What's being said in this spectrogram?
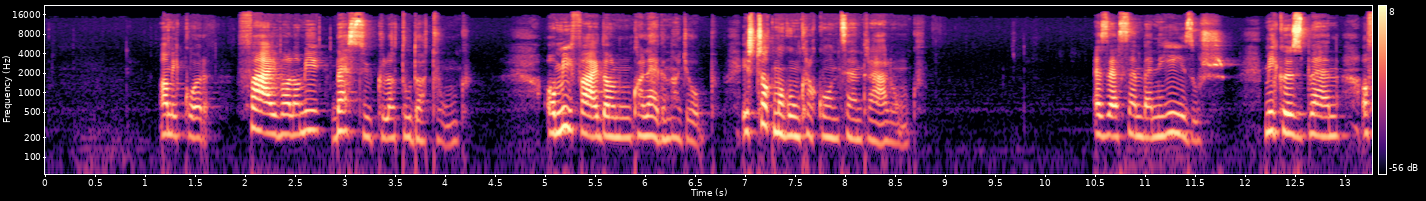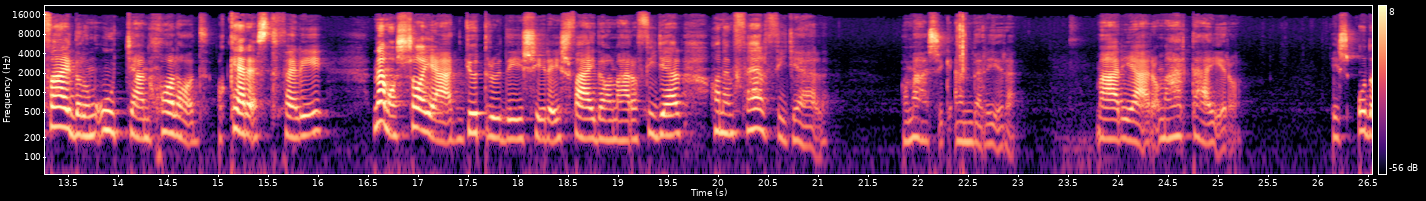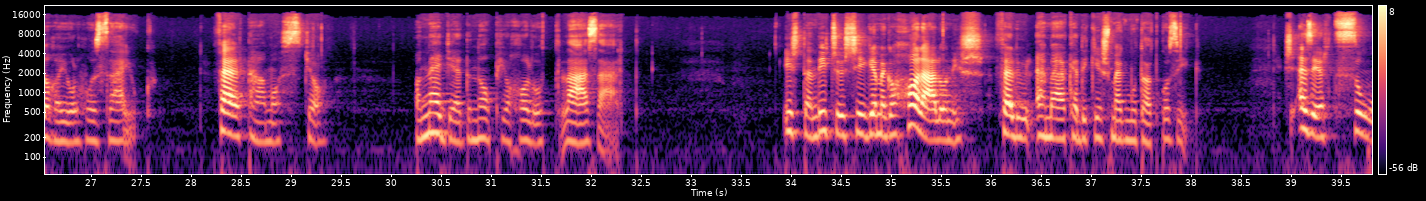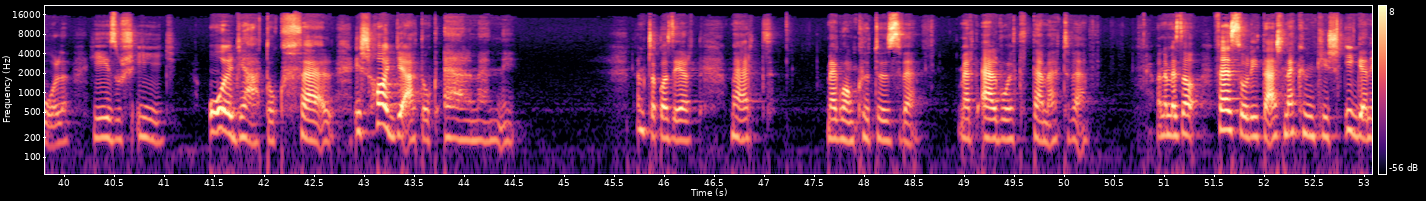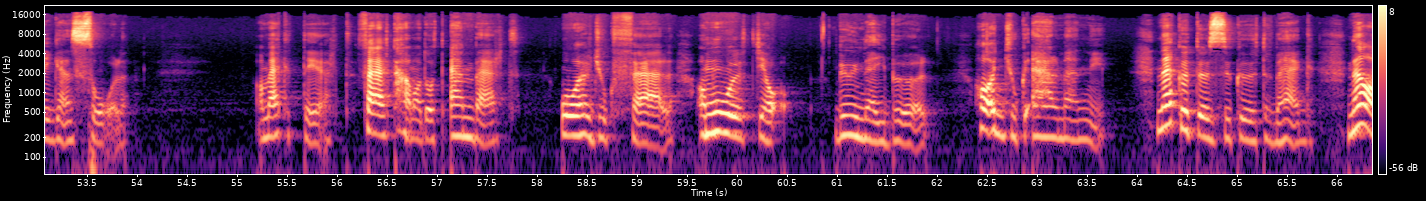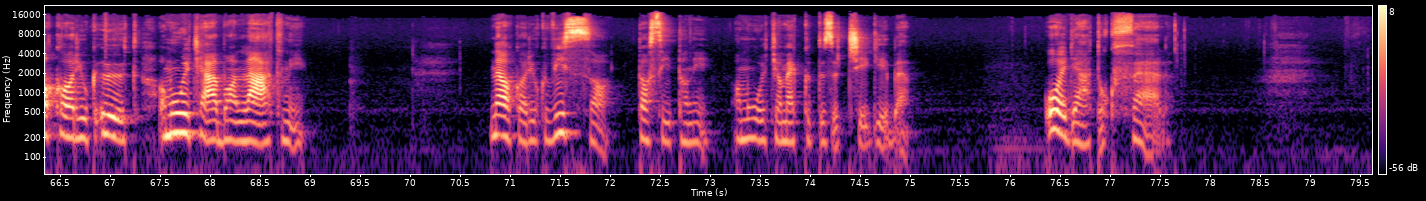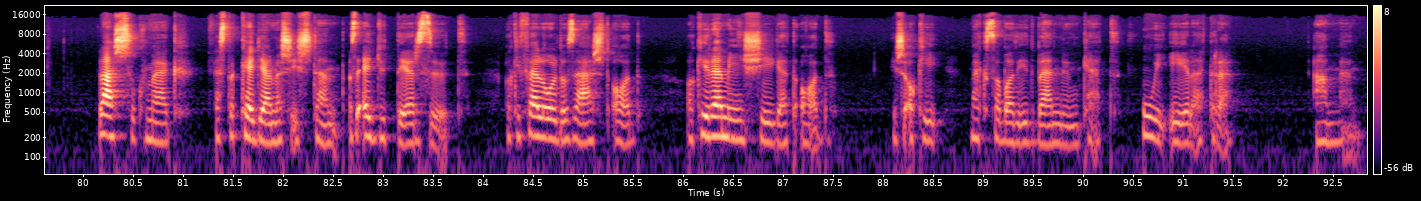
Amikor fáj valami, beszűkül a tudatunk. A mi fájdalmunk a legnagyobb, és csak magunkra koncentrálunk. Ezzel szemben Jézus, miközben a fájdalom útján halad a kereszt felé, nem a saját gyötrődésére és fájdalmára figyel, hanem felfigyel a másik emberére, Máriára, Mártáéra, és odahajol hozzájuk. Feltámasztja a negyed napja halott Lázárt. Isten dicsősége meg a halálon is felül emelkedik és megmutatkozik. És ezért szól Jézus így, oldjátok fel, és hagyjátok elmenni. Nem csak azért, mert meg van kötözve, mert el volt temetve, hanem ez a felszólítás nekünk is igen-igen szól. A megtért, feltámadott embert oldjuk fel a múltja bűneiből, hagyjuk elmenni. Ne kötözzük őt meg, ne akarjuk őt a múltjában látni. Ne akarjuk visszataszítani a múltja megkötözöttségébe oldjátok fel. Lássuk meg ezt a kegyelmes Istent, az együttérzőt, aki feloldozást ad, aki reménységet ad, és aki megszabadít bennünket új életre. Amen.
